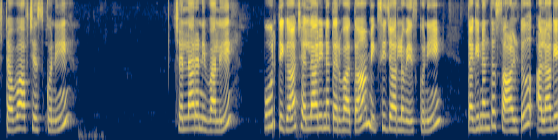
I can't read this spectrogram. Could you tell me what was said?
స్టవ్ ఆఫ్ చేసుకొని చల్లారనివ్వాలి. పూర్తిగా చల్లారిన తర్వాత మిక్సీ జార్లో వేసుకొని తగినంత సాల్ట్ అలాగే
